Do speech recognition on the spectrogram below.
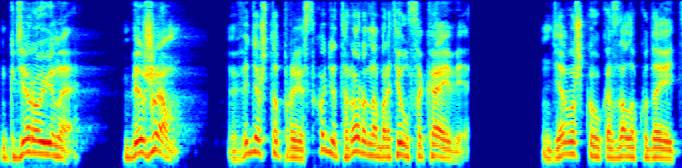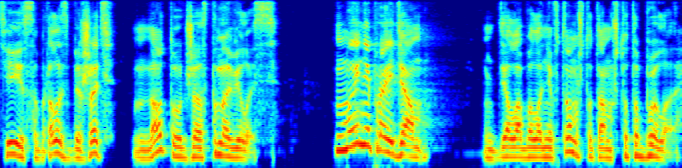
где руины? Бежим!» Видя, что происходит, Роран обратился к Айви. Девушка указала, куда идти и собралась бежать, но тут же остановилась. «Мы не пройдём!» Дело было не в том, что там что-то было.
